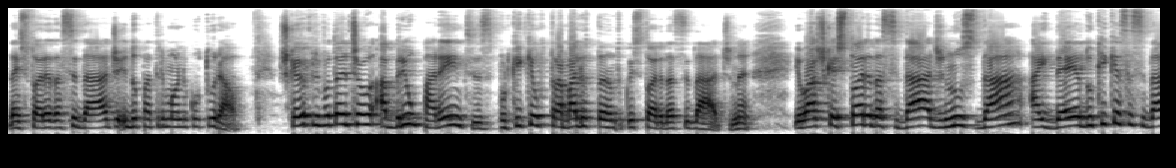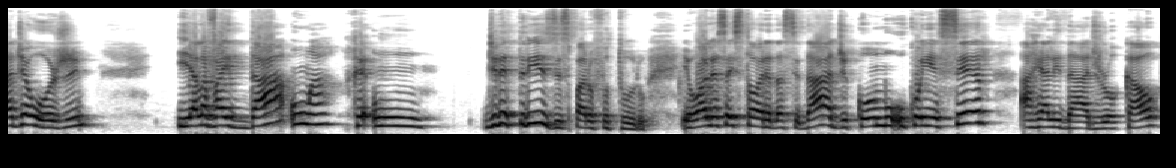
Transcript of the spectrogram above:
da história da cidade e do patrimônio cultural. Acho que é importante eu abrir um parênteses, por que eu trabalho tanto com a história da cidade, né? Eu acho que a história da cidade nos dá a ideia do que, que essa cidade é hoje e ela vai dar uma, um, diretrizes para o futuro. Eu olho essa história da cidade como o conhecer a realidade local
